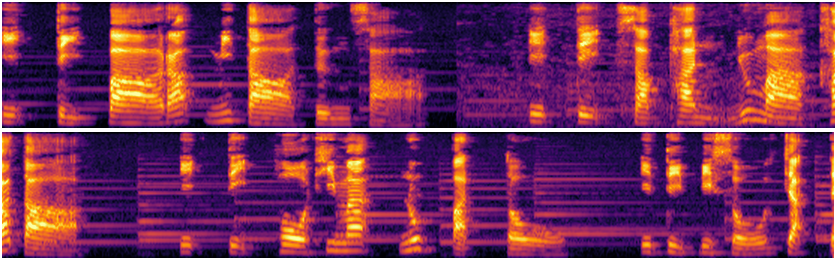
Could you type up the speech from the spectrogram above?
อิติปารมิตาตึงสา อิติสัพพัญยุมาคตา อิติโพธิมะนุปปัตโต อิติปิโสจะเต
